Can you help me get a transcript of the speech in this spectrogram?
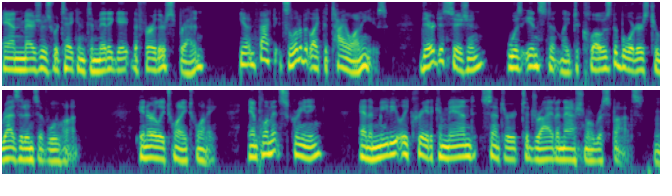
and measures were taken to mitigate the further spread. You know, in fact, it's a little bit like the Taiwanese. Their decision was instantly to close the borders to residents of Wuhan in early 2020 implement screening, and immediately create a command center to drive a national response. Hmm.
